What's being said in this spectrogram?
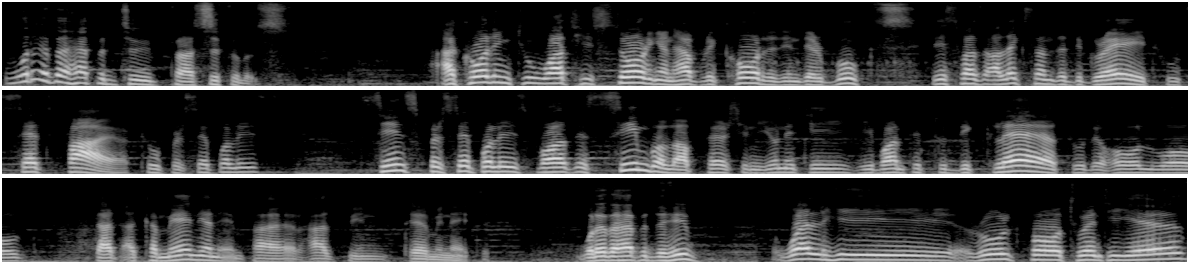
whatever happened to Persepolis? According to what historians have recorded in their books, this was Alexander the Great who set fire to Persepolis since Persepolis was a symbol of Persian unity, he wanted to declare to the whole world that a Achaemenian Empire has been terminated. Whatever happened to him? Well, he ruled for 20 years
